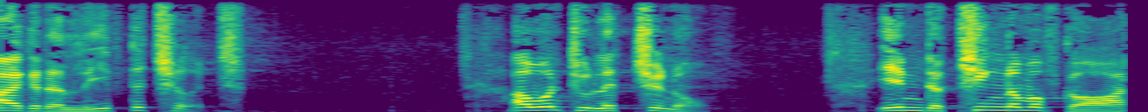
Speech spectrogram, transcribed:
I'm going to leave the church. I want to let you know in the kingdom of God,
